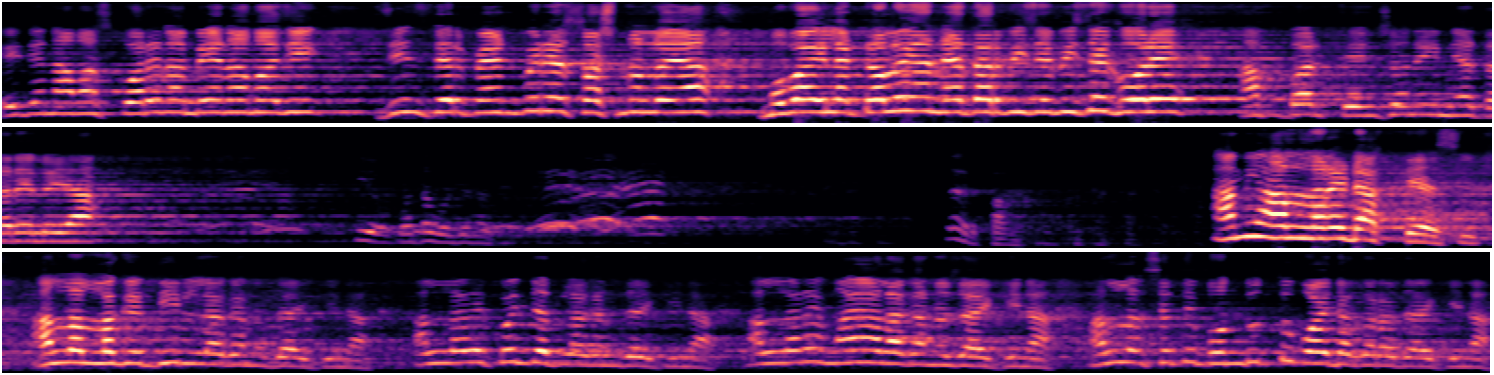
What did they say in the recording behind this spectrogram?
এই যে নামাজ পড়ে না বেনামাজি জিন্সের প্যান্ট পরে চশমা লইয়া মোবাইল একটা লইয়া নেতার পিছে পিছে ঘরে আব্বার টেনশন এই নেতারে লইয়া কি কথা বোঝে না পাগল। আমি আল্লাহরে ডাকতে আসি। আল্লাহর লগে দিল লাগানো যায় কিনা? আল্লাহরে কলজাত লাগানো যায় কিনা? আল্লাহরে মায়া লাগানো যায় কিনা? আল্লাহর সাথে বন্ধুত্ব পয়দা করা যায় কিনা?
